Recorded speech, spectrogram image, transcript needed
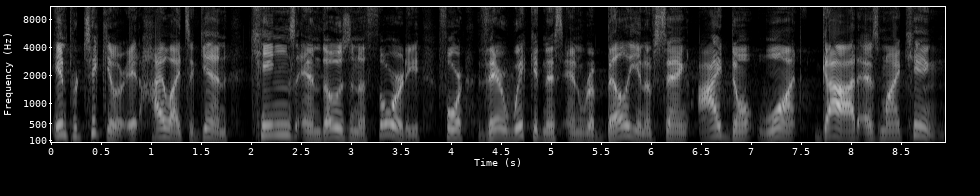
In particular, it highlights again kings and those in authority for their wickedness and rebellion of saying, I don't want God as my king.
